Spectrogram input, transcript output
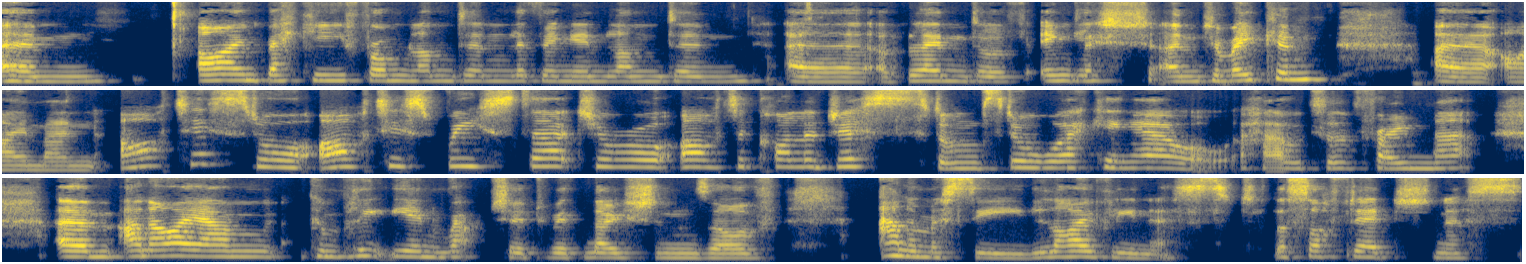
Um, I'm Becky from London, living in London, uh, a blend of English and Jamaican. Uh, I'm an artist or artist researcher or art ecologist. I'm still working out how to frame that. Um, and I am completely enraptured with notions of animacy, liveliness, the soft edgeness,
